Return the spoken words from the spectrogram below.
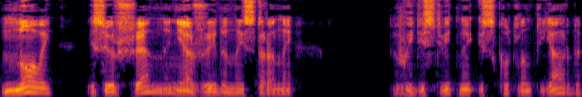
новой и совершенно неожиданной стороны. — Вы действительно из Скотланд-Ярда?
